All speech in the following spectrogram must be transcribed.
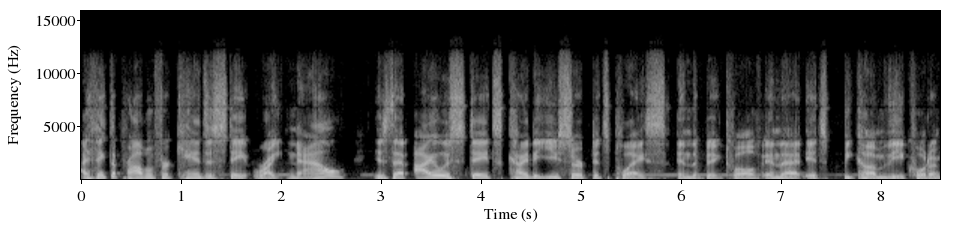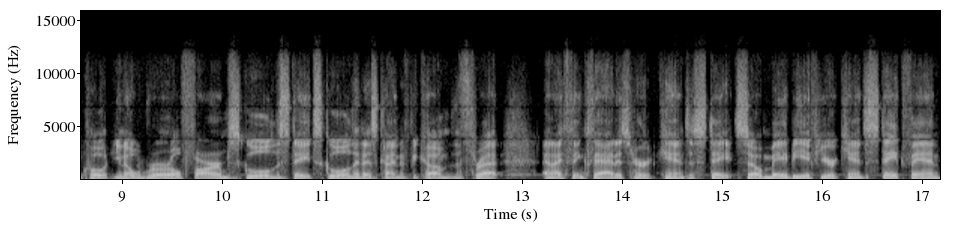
I think the problem for Kansas State right now is that Iowa State's kind of usurped its place in the Big 12 in that it's become the quote unquote, you know, rural farm school, the state school that has kind of become the threat. And I think that has hurt Kansas State. So maybe if you're a Kansas State fan,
